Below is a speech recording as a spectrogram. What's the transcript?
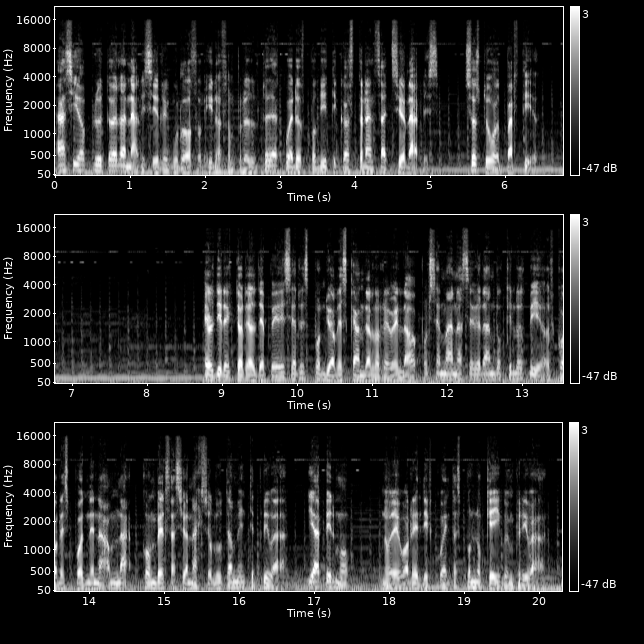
han sido fruto del análisis riguroso y no son producto de acuerdos políticos transaccionales, sostuvo el partido. El director del DPS respondió al escándalo revelado por semana aseverando que los videos corresponden a una conversación absolutamente privada y afirmó, no debo rendir cuentas por lo que digo en privado.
